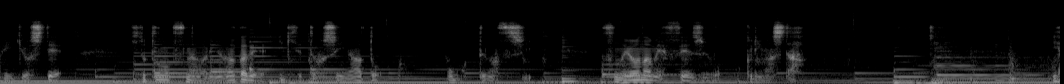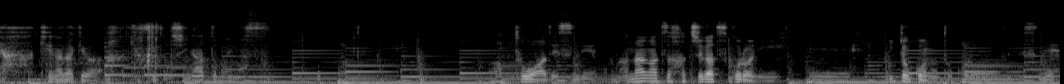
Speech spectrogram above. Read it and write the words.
勉強して、人とのつながりの中で生きてってほしいなと思ってますし、そのようなメッセージを送りました。いやー、怪我だけは気をつけてほしいなと思います。とはですね、7月、8月頃に、えーいとこのところでですね、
